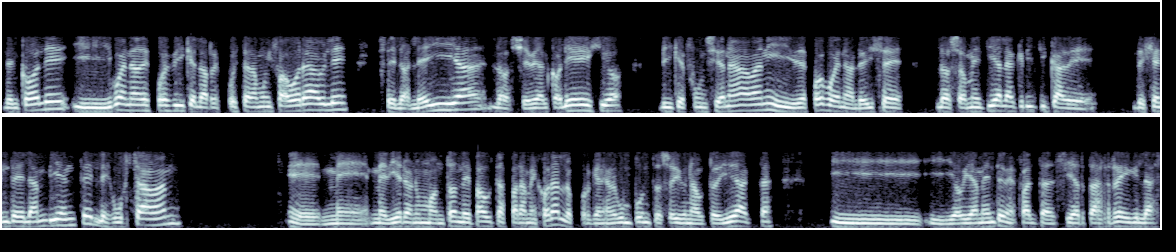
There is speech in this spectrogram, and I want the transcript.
del cole. Y bueno, después vi que la respuesta era muy favorable, se los leía, los llevé al colegio, vi que funcionaban y después bueno, le hice, lo sometí a la crítica de, de gente del ambiente, les gustaban, eh, me, me dieron un montón de pautas para mejorarlos porque en algún punto soy un autodidacta y, y obviamente me faltan ciertas reglas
